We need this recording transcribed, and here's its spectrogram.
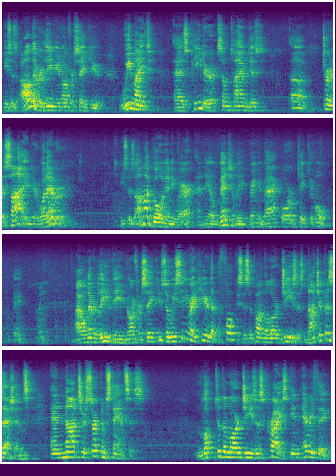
He says, I'll never leave you nor forsake you. We might, as Peter, at some time just uh, turn aside or whatever. He says, I'm not going anywhere, and he'll eventually bring you back or take you home. Okay? I will never leave thee nor forsake you. So we see right here that the focus is upon the Lord Jesus, not your possessions and not your circumstances. Look to the Lord Jesus Christ in everything.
